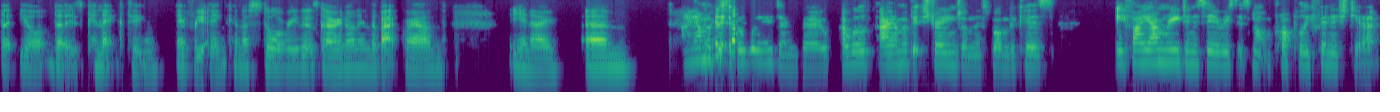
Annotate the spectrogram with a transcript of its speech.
that you're that is connecting everything yeah. and a story that's going on in the background, you know. Um I am a bit of a weirdo though. I will I am a bit strange on this one because if I am reading a series that's not properly finished yet,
